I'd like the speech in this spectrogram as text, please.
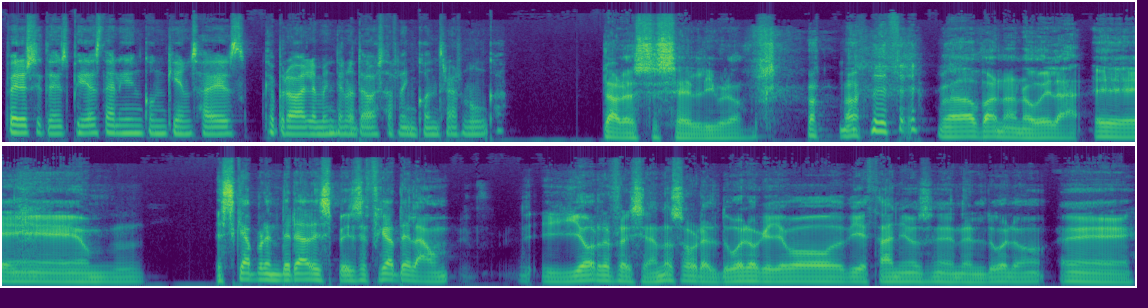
Pero si te despides de alguien con quien sabes que probablemente no te vas a reencontrar nunca. Claro, ese es el libro. Me ha dado para una novela. Eh, es que aprender a despedirse, fíjate, la, y yo reflexionando sobre el duelo, que llevo 10 años en el duelo, eh,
